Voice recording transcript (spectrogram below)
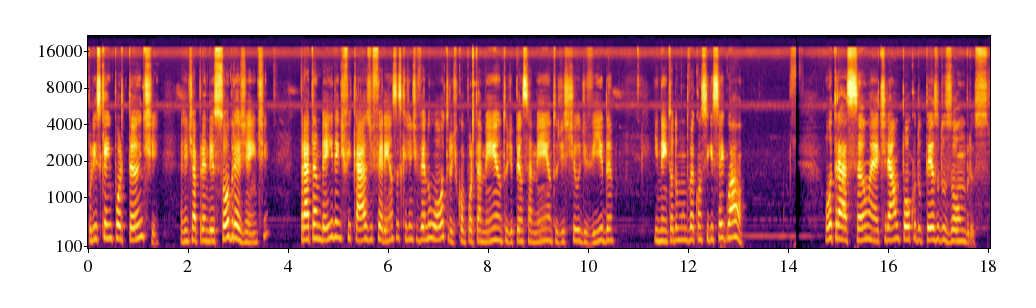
Por isso que é importante a gente aprender sobre a gente para também identificar as diferenças que a gente vê no outro de comportamento, de pensamento, de estilo de vida. E nem todo mundo vai conseguir ser igual. Outra ação é tirar um pouco do peso dos ombros.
